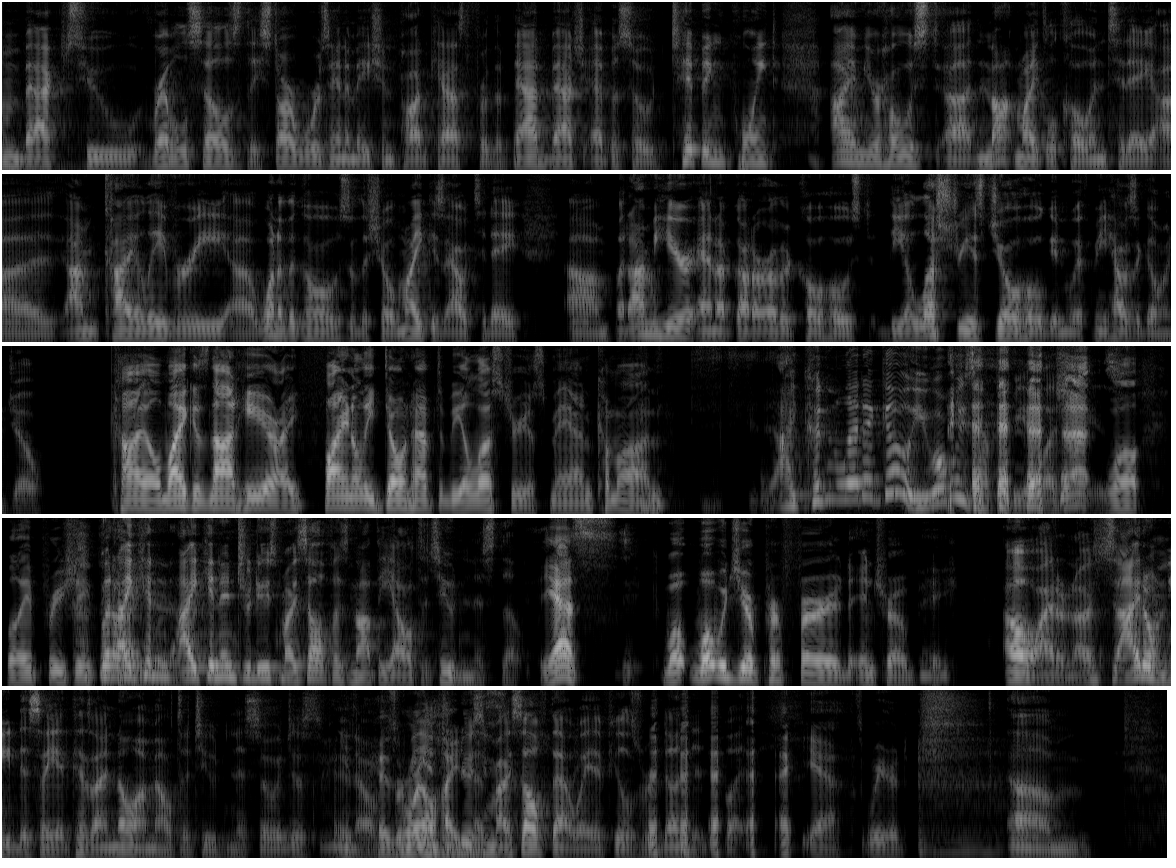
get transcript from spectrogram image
Welcome back to Rebel Cells, the Star Wars animation podcast for the Bad Batch episode Tipping Point. I am your host, uh, not Michael Cohen today. Uh, I'm Kyle Avery, uh, one of the co hosts of the show. Mike is out today, um, but I'm here, and I've got our other co host, the illustrious Joe Hogan, with me. How's it going, Joe? Kyle, Mike is not here. I finally don't have to be illustrious, man. Come on. I couldn't let it go. You always have to be illustrious. well, well, I appreciate. but I can words. I can introduce myself as not the altitudinist though. Yes. What What would your preferred intro be? Oh, I don't know. It's, I don't need to say it because I know I'm altitudinous. So it just, you know, His for Royal me introducing Highness. myself that way, it feels redundant. but, yeah, it's weird. um,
